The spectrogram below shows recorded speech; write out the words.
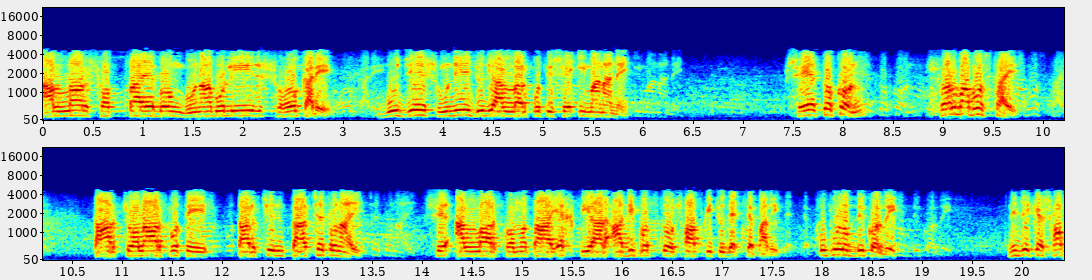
আল্লাহর সত্তা এবং গুণাবলীর সহকারে বুঝে শুনে যদি আল্লাহর প্রতি সে ইমান আনে। সে তখন সর্বাবস্থায় তার চলার পথে তার চিন্তা চেতনায় সে আল্লাহর ক্ষমতা, এখতিয়ার, আধিপত্য সবকিছু দেখতে পারে, উপলব্ধি করবে। নিজেকে সব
